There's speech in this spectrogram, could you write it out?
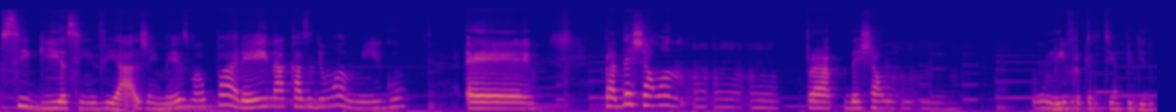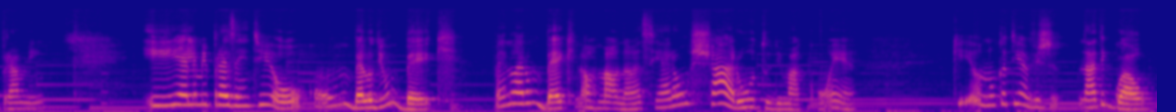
seguir, assim, viagem mesmo, eu parei na casa de um amigo. É para deixar um, um, um para deixar um, um, livro que ele tinha pedido para mim. E ele me presenteou com um belo de um beck. Mas não era um beck normal, não. Assim, era um charuto de maconha que eu nunca tinha visto nada igual.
